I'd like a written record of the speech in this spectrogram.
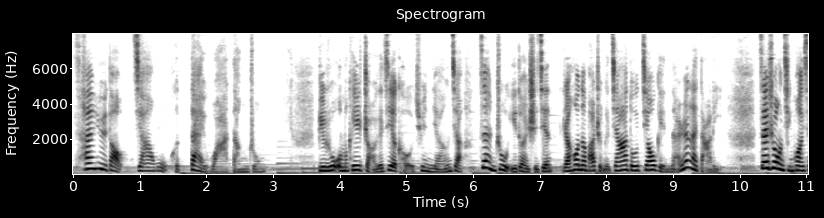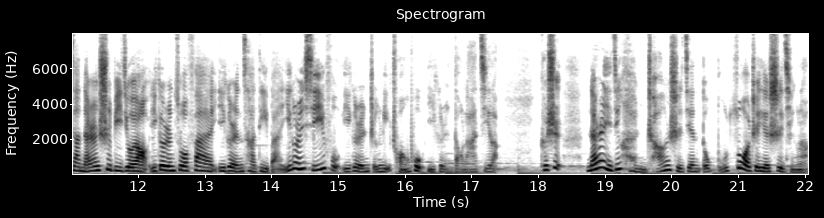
参与到家务和带娃当中。比如，我们可以找一个借口去娘家暂住一段时间，然后呢，把整个家都交给男人来打理。在这种情况下，男人势必就要一个人做饭，一个人擦地板，一个人洗衣服，一个人整理床铺，一个人倒垃圾了。可是，男人已经很长时间都不做这些事情了，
